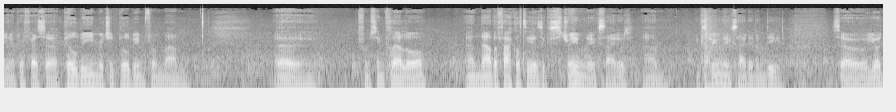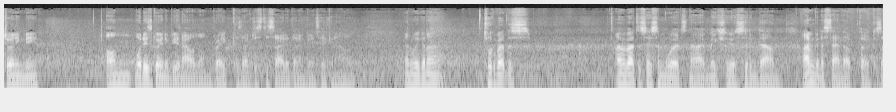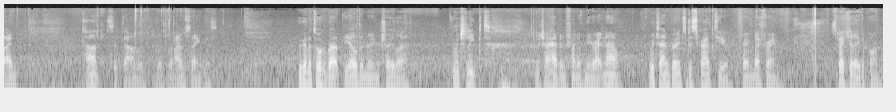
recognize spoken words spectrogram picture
you know, Professor Pilbeam, Richard Pilbeam from um, uh, from Sinclair Law, and now the faculty is extremely excited, um, extremely excited indeed. So you're joining me on what is going to be an hour long break because I've just decided that I'm going to take an hour and we're gonna talk about this. I'm about to say some words now. Make sure you're sitting down. I'm gonna stand up though, because I can't sit down with, with when I'm saying this. We're gonna talk about the Elden Ring trailer, which leaked, which I have in front of me right now, which I'm going to describe to you frame by frame, speculate upon,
